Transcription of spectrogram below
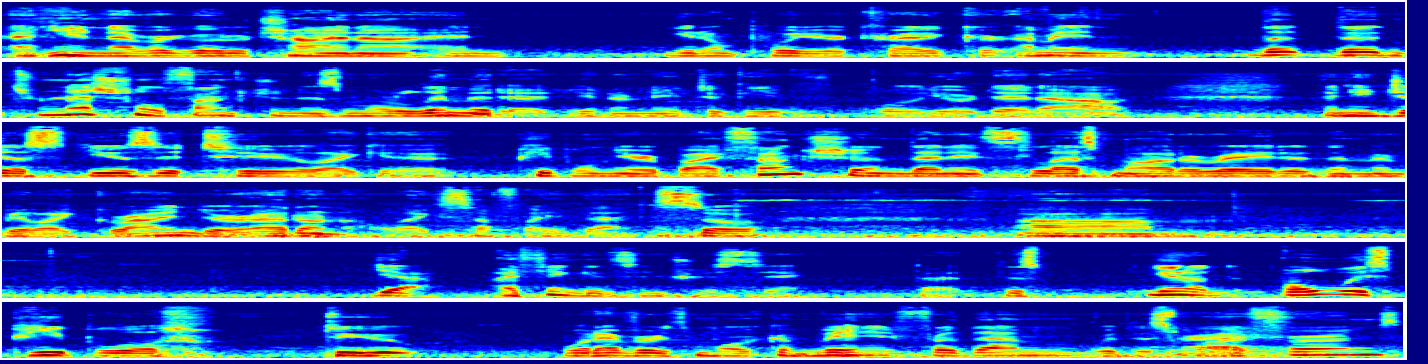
and you never go to China and you don't put your credit card, I mean, the, the international function is more limited. You don't need to give all your data out, and you just use it to like a people nearby function. Then it's less moderated than maybe like Grindr. I don't know, like stuff like that. So, um, yeah, I think it's interesting that this, you know, always people do whatever is more convenient for them with these Right. platforms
